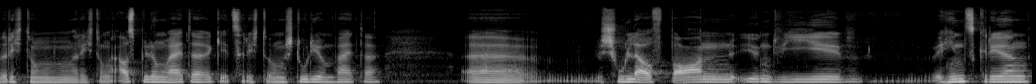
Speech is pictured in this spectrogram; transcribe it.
Richtung, Richtung Ausbildung weiter, geht es Richtung Studium weiter, äh, Schullaufbahn irgendwie hinzukriegen.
